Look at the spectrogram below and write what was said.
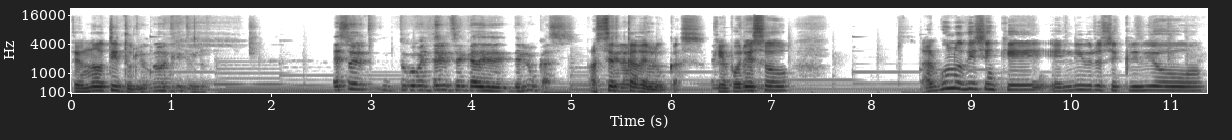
De un nuevo de un título. nuevo título. Eso es tu comentario acerca de, de Lucas. Acerca de Lucas. Que por eso. Algunos dicen que el libro se escribió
